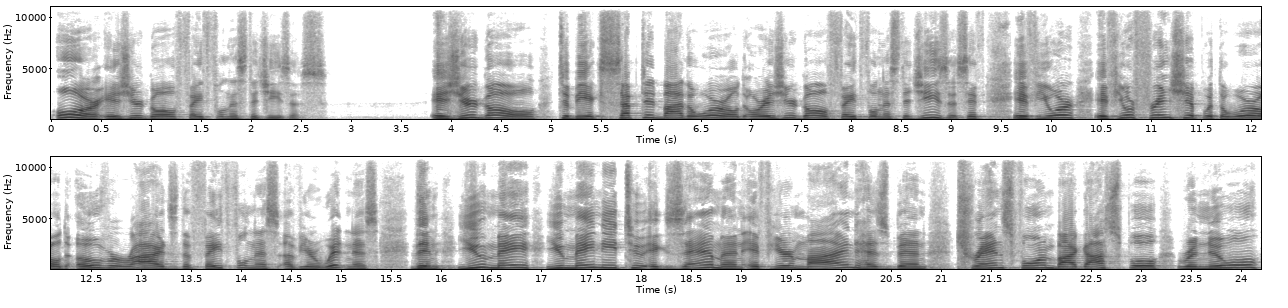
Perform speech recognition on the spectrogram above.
or is your goal faithfulness to Jesus? Is your goal to be accepted by the world or is your goal faithfulness to Jesus? If, if, your, if your friendship with the world overrides the faithfulness of your witness, then you may, you may need to examine if your mind has been transformed by gospel renewal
